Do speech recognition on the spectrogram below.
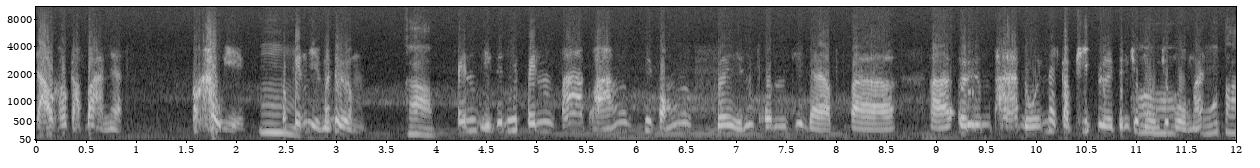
จะเอาเขากลับบ้านเนี่ย ก็เข้าอีกอืมก็เป็นอีกเหมือนเดิม ครับ เป็นอีกทีนี้เป็นตาขวางที่ผมเคยเห็นคนที่แบบอ่า อ่าลืมตาโดยไม่กระพริบเลยเป็นชั่วโมงชั่วโมงไหมโอ้ตา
